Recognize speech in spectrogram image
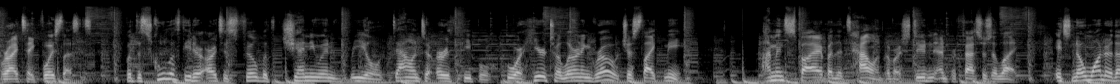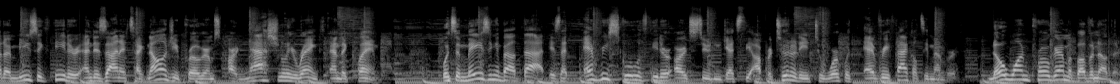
where I take voice lessons, but the School of Theater Arts is filled with genuine, real, down-to-earth people who are here to learn and grow just like me. I'm inspired by the talent of our student and professors alike. It's no wonder that our music theater and design and technology programs are nationally ranked and acclaimed. What's amazing about that is that every School of Theater Arts student gets the opportunity to work with every faculty member, no one program above another.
